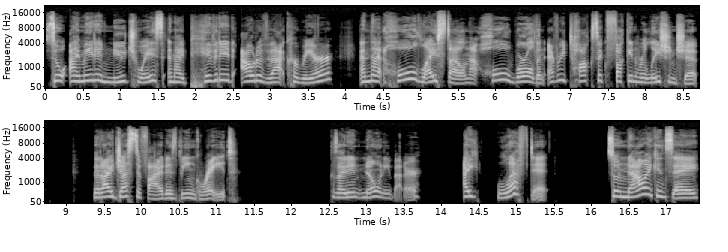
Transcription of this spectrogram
So I made a new choice and I pivoted out of that career and that whole lifestyle and that whole world and every toxic fucking relationship that I justified as being great because I didn't know any better. I left it. So now I can say,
